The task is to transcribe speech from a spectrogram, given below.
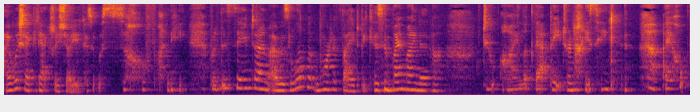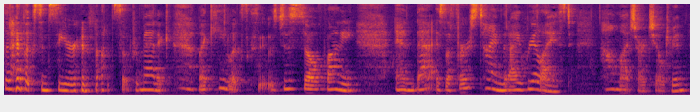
I wish I could actually show you because it was so funny. But at the same time, I was a little bit mortified because in my mind, I thought, do I look that patronizing? I hope that I look sincere and not so dramatic like he looks because it was just so funny. And that is the first time that I realized how much our children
